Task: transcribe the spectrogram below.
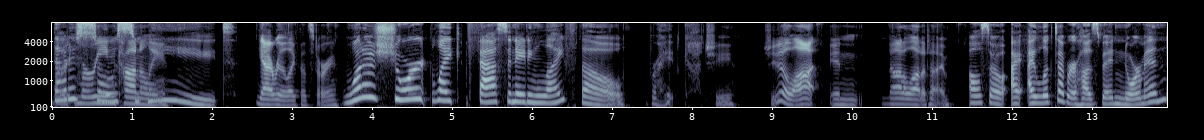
That Mar- is Maureen so Connolly. sweet. Yeah, I really like that story. What a short, like, fascinating life, though. Right? God, she she did a lot in not a lot of time. Also, I, I looked up her husband, Norman,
